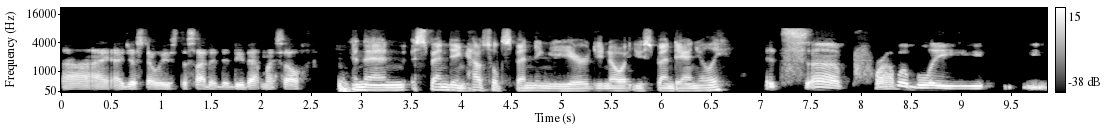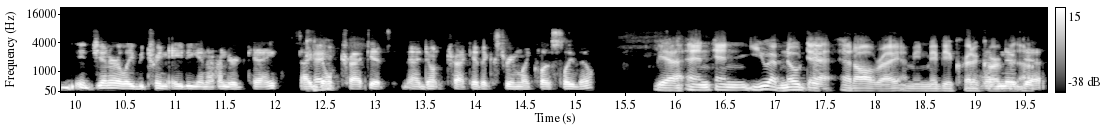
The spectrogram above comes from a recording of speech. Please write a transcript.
uh, I, I just always decided to do that myself. And then spending, household spending a year. Do you know what you spend annually? It's uh, probably generally between 80 and 100k. Okay. I don't track it. I don't track it extremely closely though. Yeah, and and you have no debt at all, right? I mean, maybe a credit card. no debt.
